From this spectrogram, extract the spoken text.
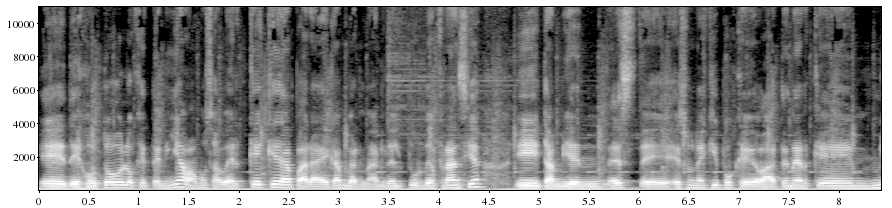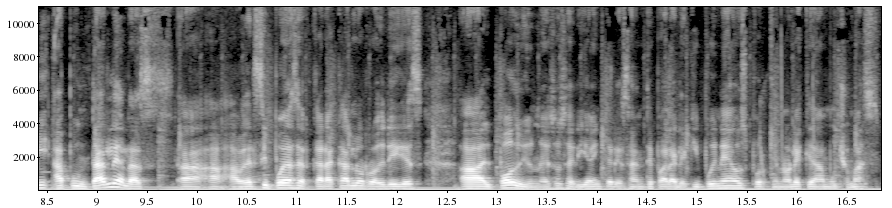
eh, dejó todo lo que tenía. Vamos a ver qué queda para Egan Bernal del Tour de Francia. Y también este, es un equipo que va a tener que apuntarle a, las, a, ver si puede acercar a Carlos Rodríguez al podium. Eso sería interesante para el equipo Ineos porque no le queda mucho más.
